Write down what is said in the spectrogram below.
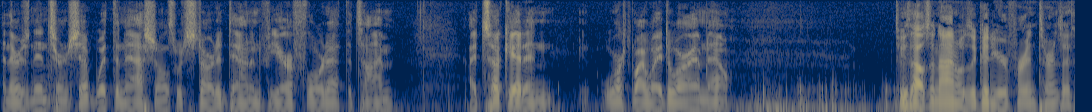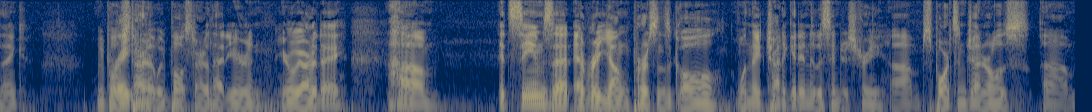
and there was an internship with the Nationals, which started down in Viera, Florida at the time. I took it and worked my way to where I am now. 2009 was a good year for interns. I think we both Great started. year. We both started that year, and here we are today. Um, it seems that every young person's goal when they try to get into this industry, um, sports in general, is um,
